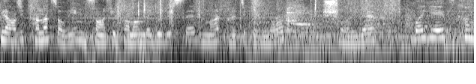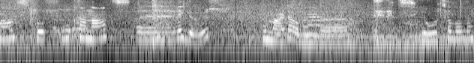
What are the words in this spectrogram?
birazcık kanat alayım. Misafir falan da gelirse bunlar pratik oluyor. Şöyle. Baget, kanat, soslu kanat e, ve göğüs. Bunlar da alındı. Evet, yoğurt alalım.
